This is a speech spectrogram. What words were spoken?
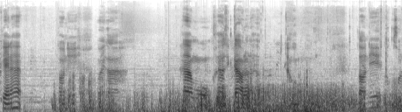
เคนะฮะ ตอนนี้เวลาห้าโมงห้าสิบเก้าแล้วนะครับจะหกโมงตอนนี้ทุกคน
